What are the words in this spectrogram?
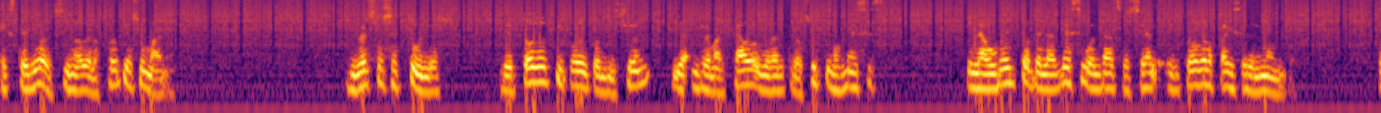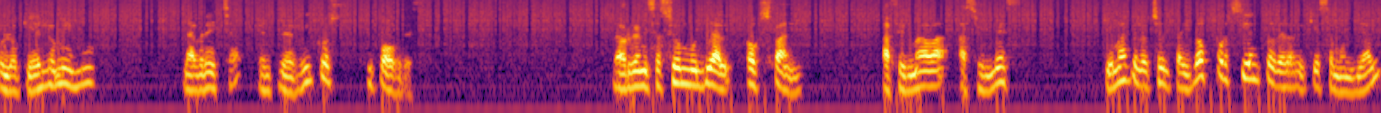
exterior, sino de los propios humanos. Diversos estudios de todo tipo de condición han remarcado durante los últimos meses el aumento de la desigualdad social en todos los países del mundo, o lo que es lo mismo, la brecha entre ricos y pobres. La Organización Mundial Oxfam afirmaba hace un mes que más del 82% de la riqueza mundial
